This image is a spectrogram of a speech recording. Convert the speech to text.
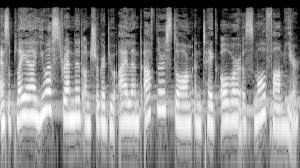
As a player, you are stranded on Sugardew Island after a storm and take over a small farm here.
